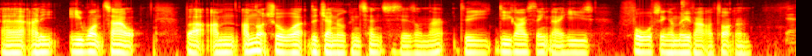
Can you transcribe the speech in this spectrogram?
uh, and he, he wants out. But I'm I'm not sure what the general consensus is on that. Do you, do you guys think that he's forcing a move out of Tottenham? Yeah,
